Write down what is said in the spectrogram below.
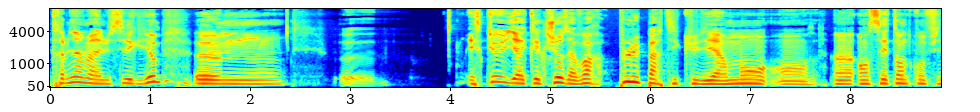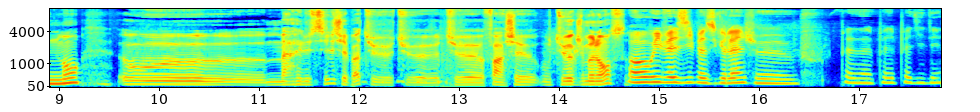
très bien Marie-Lucie et Guillaume. Euh, euh, Est-ce qu'il y a quelque chose à voir plus particulièrement en, en, en ces temps de confinement? Euh, Marie-Lucille, je sais pas, tu, veux- tu, veux- tu, veux- enfin, je- ou tu veux que je me lance? Oh oui, vas-y, parce que là, je. Pas, pas, pas d'idée.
